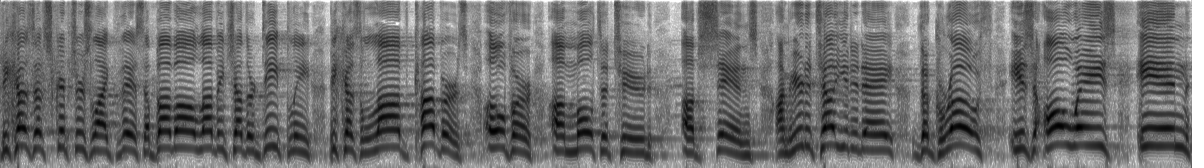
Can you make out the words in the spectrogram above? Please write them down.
Because of scriptures like this, above all, love each other deeply because love covers over a multitude of sins. I'm here to tell you today the growth is always in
